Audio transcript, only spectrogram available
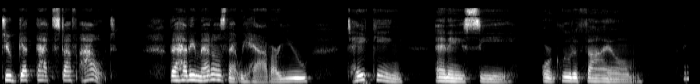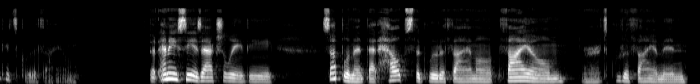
to get that stuff out. The heavy metals that we have, are you taking NAC or glutathione? Think it's glutathione. But NAC is actually the supplement that helps the glutathione, or it's glutathione.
